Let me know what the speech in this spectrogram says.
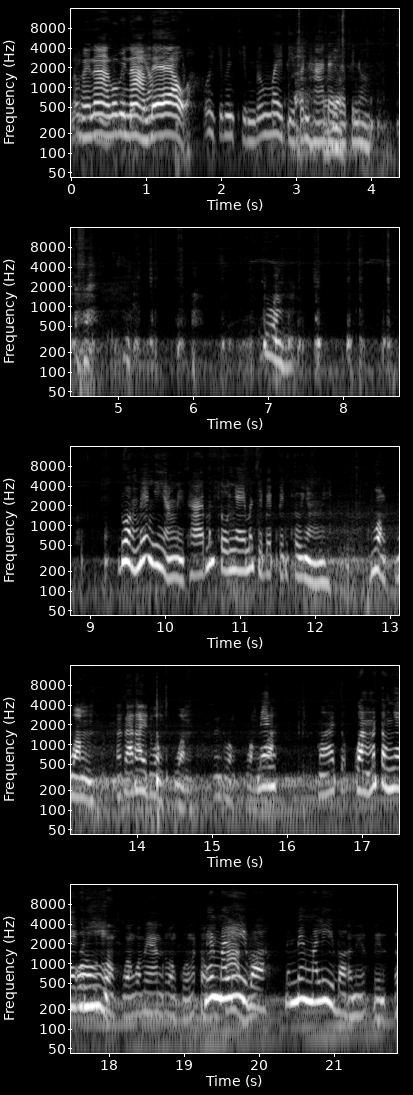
น้ำไหน้าว่ามีน้ำแล้วโอ้ยจะเป็นถิ่มลงไว้ปีปัญหาใดล่ะพี่น้อง ดวงดวงแม่งอีหยังนี่ทายมันตัวใหญ่มันสิไปเป็นตัวหยังนี่ ดวงกวงภาษาไทยดวงกวงเป็นดวงกวงแมงหมอตัวกวางมันต้องใหญ่กว่านี้ ดวงกวงว่าแมนดวงกวงมันต้องแมงมารีบ่แมันแมงมารีบ่อันนี้เป็นเอ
